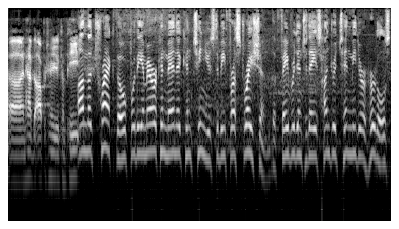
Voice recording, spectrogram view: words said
uh, and have the opportunity to compete. On the track, though, for the American men, it continues to be frustration. The favorite in today's 110 meter hurdles,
